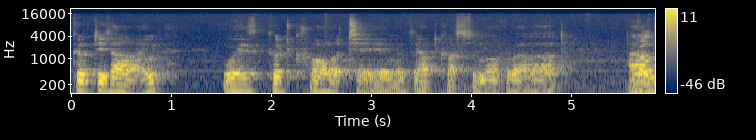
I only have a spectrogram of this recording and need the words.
good design with good quality, and there's the odd question mark about that. we'll, um,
